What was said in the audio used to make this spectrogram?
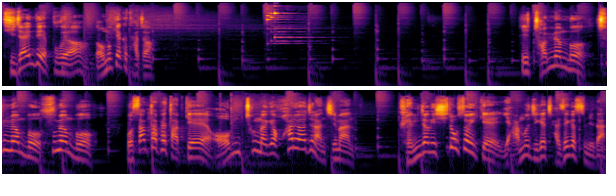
디자인도 예쁘고요. 너무 깨끗하죠. 이 전면부, 측면부, 후면부 뭐 산타페답게 엄청나게 화려하진 않지만 굉장히 실용성 있게 야무지게 잘생겼습니다.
